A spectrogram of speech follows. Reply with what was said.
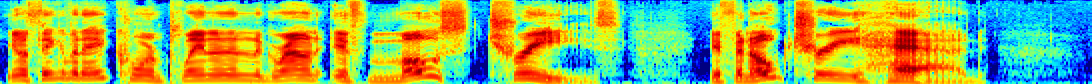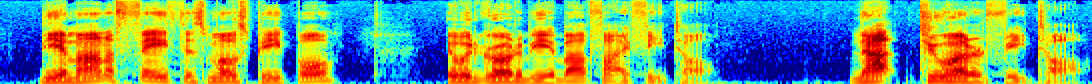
You know, think of an acorn planted in the ground. If most trees, if an oak tree had the amount of faith as most people, it would grow to be about five feet tall, not 200 feet tall.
